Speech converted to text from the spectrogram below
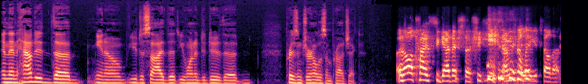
And then how did the, you know, you decide that you wanted to do the prison journalism project? It all ties together. So she, I'm to let you tell that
